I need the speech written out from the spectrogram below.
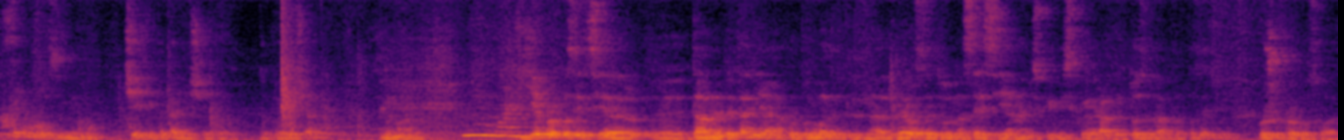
Мгм. Зрозуміло. Чи які питання ще до доповідача? Немає. Немає. Є пропозиція е, дане питання пропонувати для, для розгляду на сесії Ананівської міської ради. Хто задав пропозицію? Прошу проголосувати.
